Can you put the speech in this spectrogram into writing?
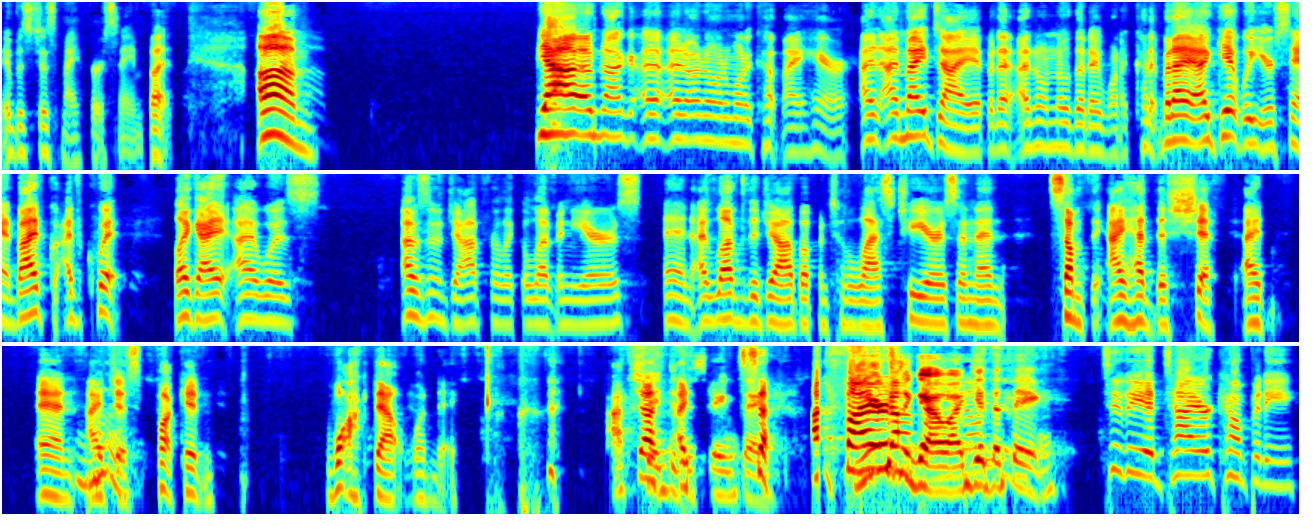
It was just my first name, but um, yeah, I'm not. I, I don't know. I want to cut my hair. I, I might dye it, but I, I don't know that I want to cut it. But I, I get what you're saying. But I've I've quit. Like I I was I was in a job for like 11 years, and I loved the job up until the last two years, and then something I had this shift. I and I Really? just fucking walked out one day. Actually, I did the same So thing. I fired Years ago, I did the thing. to the entire company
